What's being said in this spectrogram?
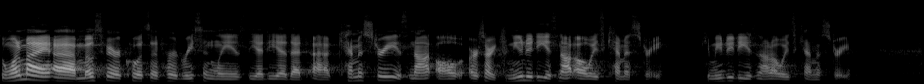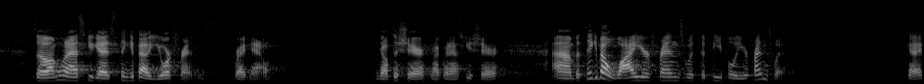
So, one of my uh, most favorite quotes I've heard recently is the idea that uh, chemistry is not all, or sorry, community is not always chemistry. Community is not always chemistry. So, I'm going to ask you guys think about your friends right now. You don't have to share, I'm not going to ask you to share. Um, but think about why you're friends with the people you're friends with. Okay?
